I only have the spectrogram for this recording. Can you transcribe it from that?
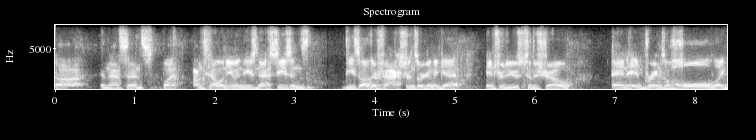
uh, in that sense. But I'm telling you, in these next seasons, these other factions are going to get introduced to the show, and it brings a whole like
